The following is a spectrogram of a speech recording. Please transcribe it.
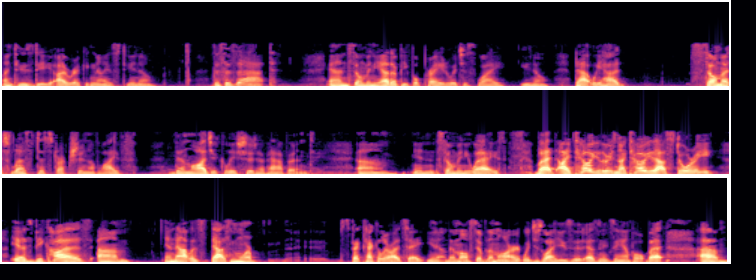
on Tuesday, I recognized, you know, this is that. And so many other people prayed, which is why, you know, that we had so much less destruction of life than logically should have happened um, in so many ways. But I tell you, the reason I tell you that story is because, um, and that was that's more spectacular, I'd say, you know, than most of them are, which is why I use it as an example. But um,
